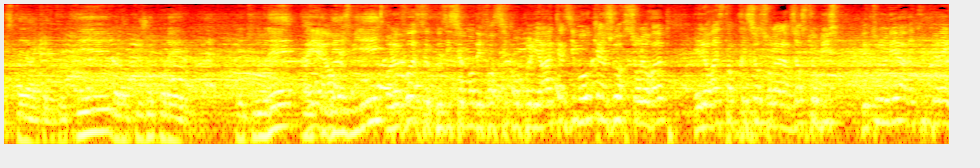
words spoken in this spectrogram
Mister qui a été pris. Ballon toujours pour les, les Toulonnais. Avec Oui, Kobayashvili. On le voit, ce positionnement défensif montpellierin, quasiment aucun joueur sur le ruck et le reste en pression sur la largeur, ce qui oblige les Toulonnais à récupérer.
